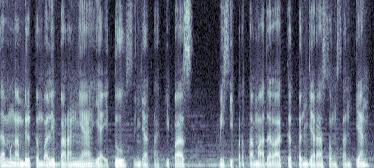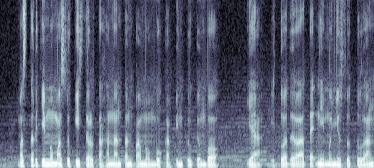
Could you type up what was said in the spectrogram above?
dan mengambil kembali barangnya yaitu senjata kipas. Misi pertama adalah ke penjara Song Santiang. Master Ji memasuki sel tahanan tanpa membuka pintu gembok. Ya, itu adalah teknik menyusut tulang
